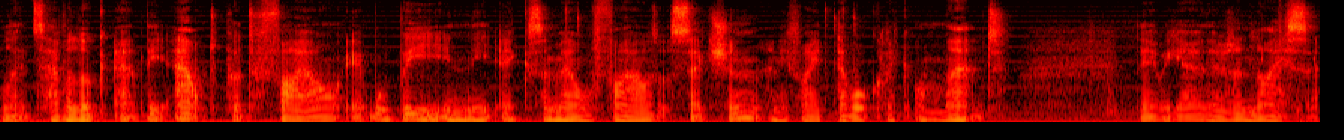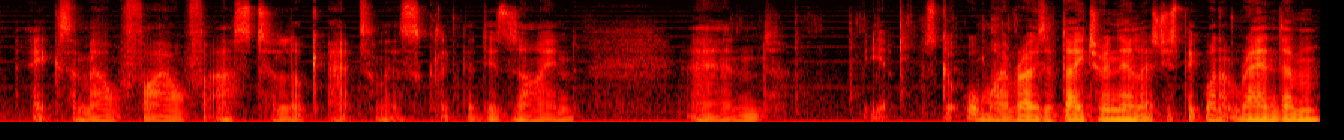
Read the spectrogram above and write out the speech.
Let's have a look at the output file. It will be in the XML files section and if I double click on that there we go, there's a nice XML file for us to look at. Let's click the design and yeah, it's got all my rows of data in there. Let's just pick one at random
